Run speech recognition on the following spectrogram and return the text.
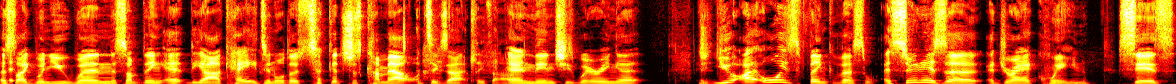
It's like when you win something at the arcades, and all those tickets just come out, It's exactly that. and then she's wearing it. You, I always think this. As soon as a, a drag queen says,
